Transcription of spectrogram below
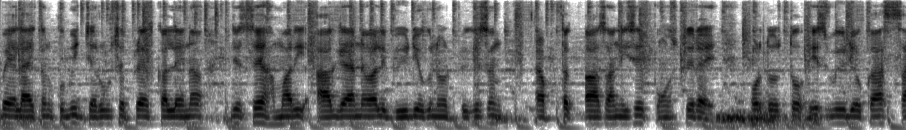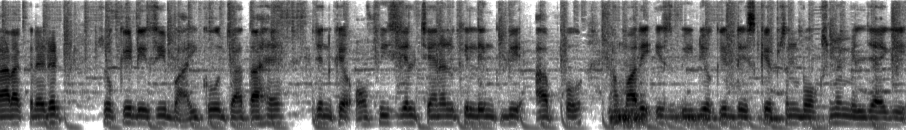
बेल आइकन को भी ज़रूर से प्रेस कर लेना, जिससे हमारी आगे आने वाली वीडियो की नोटिफिकेशन अब तक आसानी से पहुँचते रहे। और दोस्तों, इस वीडियो का सारा क्रेडिट सुकी डीसी भाई को जाता है, जिनके ऑफिशियल चैनल की लिंक भी आपको हमारी इस वीडियो की डिस्क्रिप्शन बॉक्स में मिल जाएगी।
